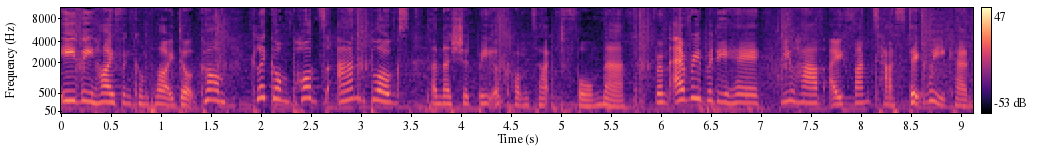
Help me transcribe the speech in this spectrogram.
ev-comply.com. Click on pods and blogs, and there should be a contact form there. From everybody here, you have a fantastic weekend.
